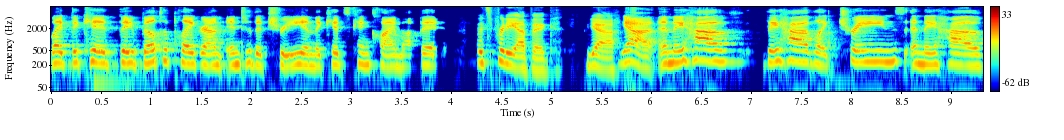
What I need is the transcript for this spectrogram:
like the kid they built a playground into the tree and the kids can climb up it it's pretty epic. Yeah. yeah and they have they have like trains and they have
